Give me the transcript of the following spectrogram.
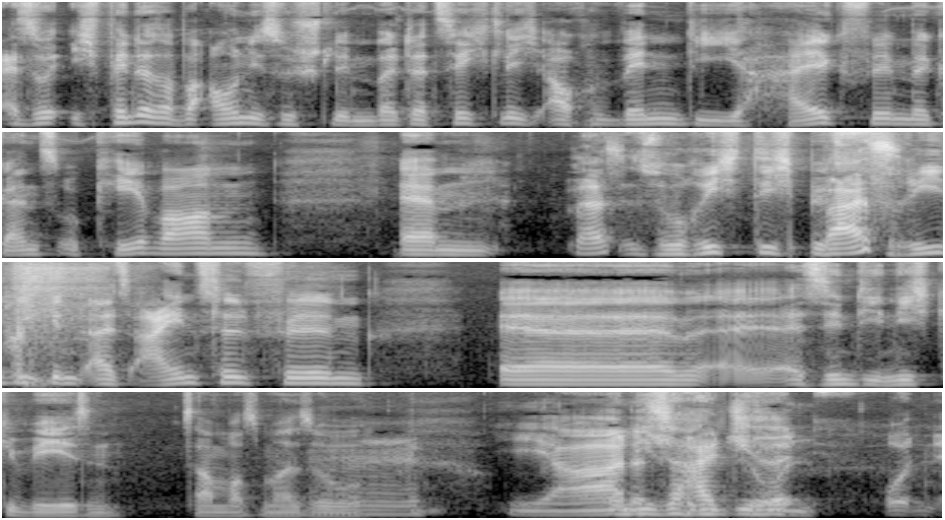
also ich finde das aber auch nicht so schlimm, weil tatsächlich, auch wenn die Hulk-Filme ganz okay waren, ähm, Was? so richtig Was? befriedigend als Einzelfilm äh, äh, sind die nicht gewesen, sagen wir es mal so. Ja, und das diese halt diese schon. und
